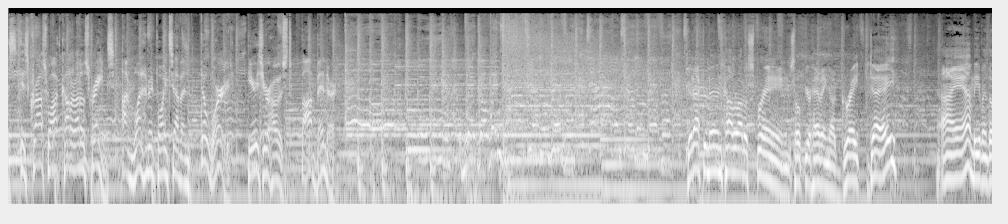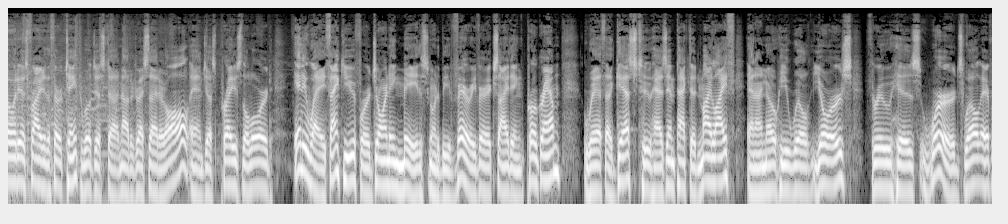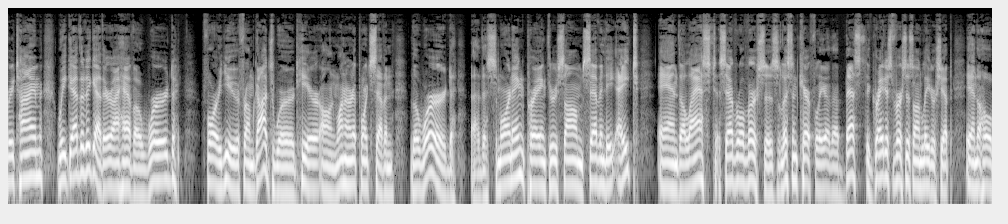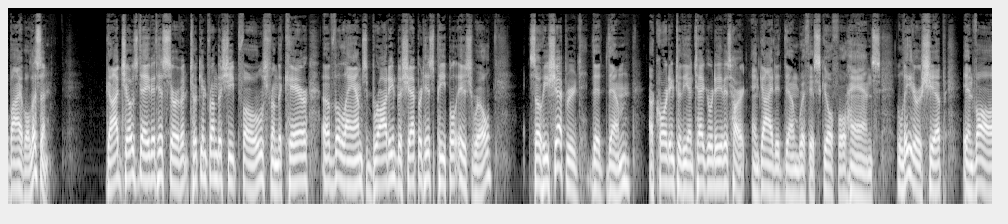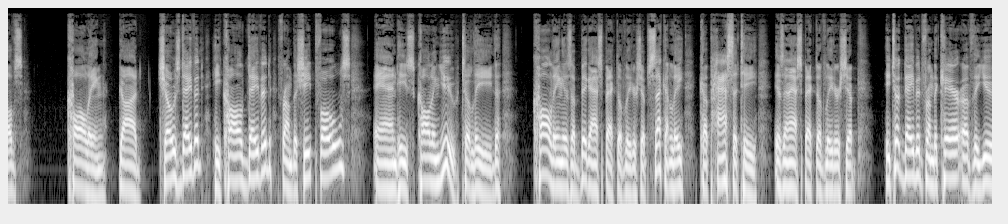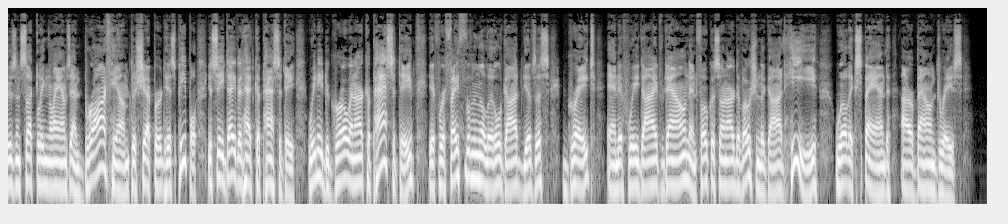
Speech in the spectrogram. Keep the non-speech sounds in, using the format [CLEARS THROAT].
This is Crosswalk Colorado Springs on 100.7 The Word. Here's your host, Bob Bender. We're going down to the river, down to the river. Good afternoon, Colorado Springs. Hope you're having a great day. I am, even though it is Friday the 13th. We'll just uh, not address that at all and just praise the Lord anyway. Thank you for joining me. This is going to be a very, very exciting program with a guest who has impacted my life, and I know he will yours through his words. Well, every time we gather together, I have a word for you from God's Word here on 100.7 The Word. Uh, this morning, praying through Psalm 78 and the last several verses, listen carefully, are the best, the greatest verses on leadership in the whole Bible. Listen. God chose David, his servant, took him from the sheepfolds, from the care of the lambs, brought him to shepherd his people Israel. So he shepherded them according to the integrity of his heart and guided them with his skillful hands. Leadership involves calling. God chose David, he called David from the sheepfolds, and he's calling you to lead. Calling is a big aspect of leadership. Secondly, capacity is an aspect of leadership. He took David from the care of the ewes and suckling lambs and brought him to shepherd his people. You see, David had capacity. We need to grow in our capacity. If we're faithful in the little, God gives us great. And if we dive down and focus on our devotion to God, He will expand our boundaries.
